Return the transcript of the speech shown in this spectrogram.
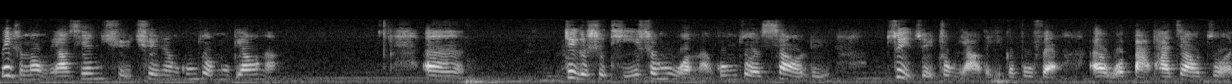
为什么我们要先去确认工作目标呢？嗯，这个是提升我们工作效率最最重要的一个部分。呃，我把它叫做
